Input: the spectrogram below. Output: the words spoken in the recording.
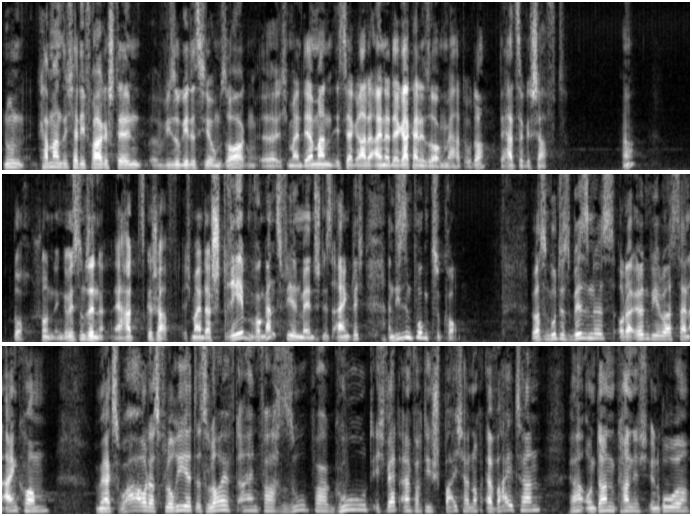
Nun kann man sich ja die Frage stellen, wieso geht es hier um Sorgen? Äh, ich meine, der Mann ist ja gerade einer, der gar keine Sorgen mehr hat, oder? Der hat es ja geschafft. Doch, schon, in gewissem Sinne. Er hat es geschafft. Ich meine, das Streben von ganz vielen Menschen ist eigentlich, an diesen Punkt zu kommen. Du hast ein gutes Business oder irgendwie du hast dein Einkommen. Du merkst, wow, das floriert, es läuft einfach super gut. Ich werde einfach die Speicher noch erweitern. Ja, und dann kann ich in Ruhe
